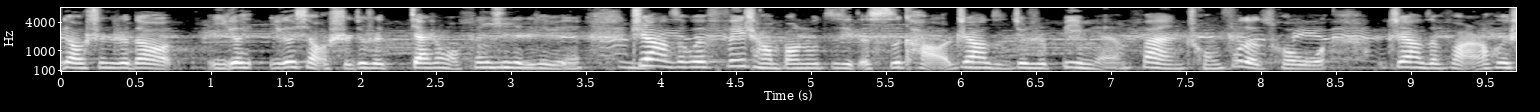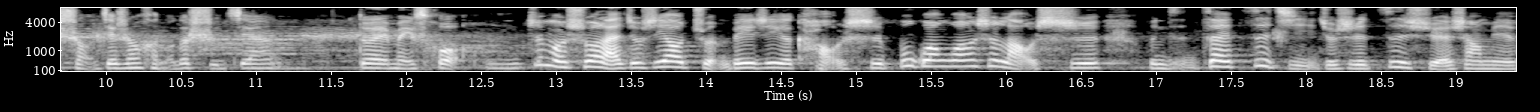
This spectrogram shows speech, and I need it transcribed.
要甚至到一个一个小时，就是加上我分析的这些原因，这样子会非常帮助自己的思考，这样子就是避免犯重复的错误，这样子反而会省节省很多的时间。对，没错。嗯，这么说来，就是要准备这个考试，不光光是老师，你在自己就是自学上面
